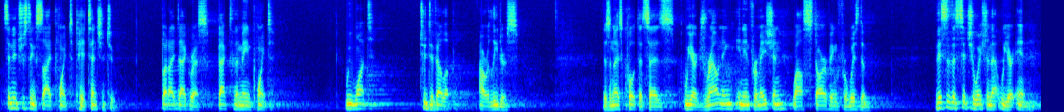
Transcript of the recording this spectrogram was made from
it's an interesting side point to pay attention to. But I digress. Back to the main point. We want to develop our leaders. There's a nice quote that says, We are drowning in information while starving for wisdom. This is the situation that we are in.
